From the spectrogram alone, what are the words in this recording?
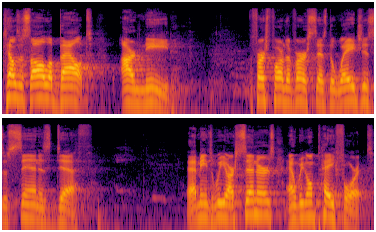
Tells us all about our need. The first part of the verse says, The wages of sin is death. That means we are sinners and we're going to pay for it.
